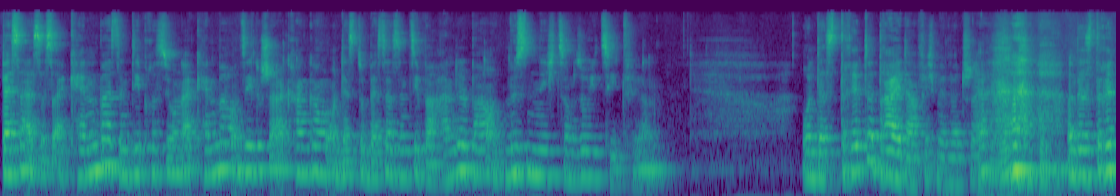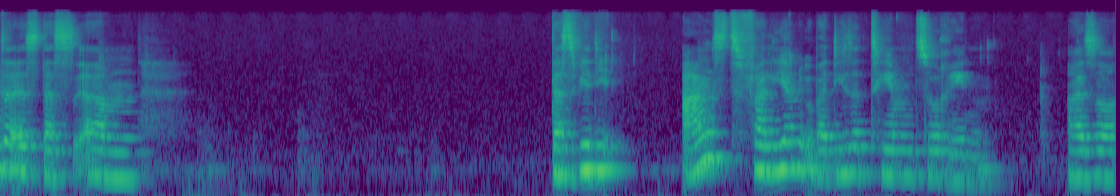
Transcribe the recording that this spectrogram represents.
besser ist es erkennbar, sind Depressionen erkennbar und seelische Erkrankungen und desto besser sind sie behandelbar und müssen nicht zum Suizid führen. Und das dritte, drei darf ich mir wünschen. Ja? Und das dritte ist, dass, ähm, dass wir die Angst verlieren, über diese Themen zu reden. Also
